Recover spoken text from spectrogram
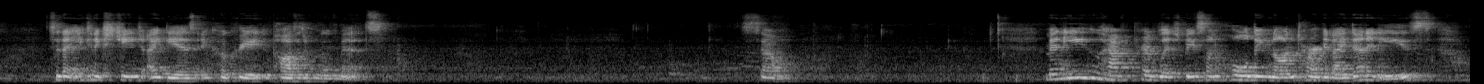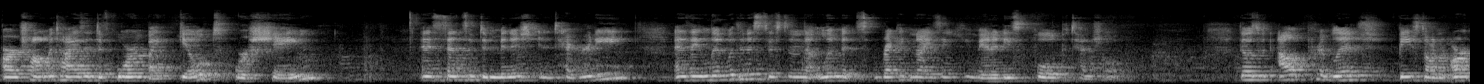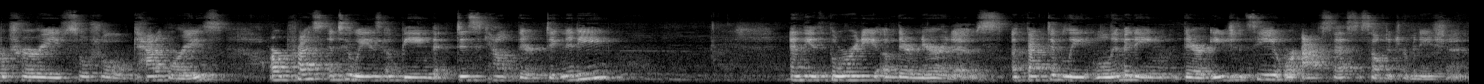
so that you can exchange ideas and co create positive movements. So, many who have privilege based on holding non target identities are traumatized and deformed by guilt or shame and a sense of diminished integrity as they live within a system that limits recognizing humanity's full potential. Those without privilege, based on arbitrary social categories, are pressed into ways of being that discount their dignity and the authority of their narratives, effectively limiting their agency or access to self determination.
